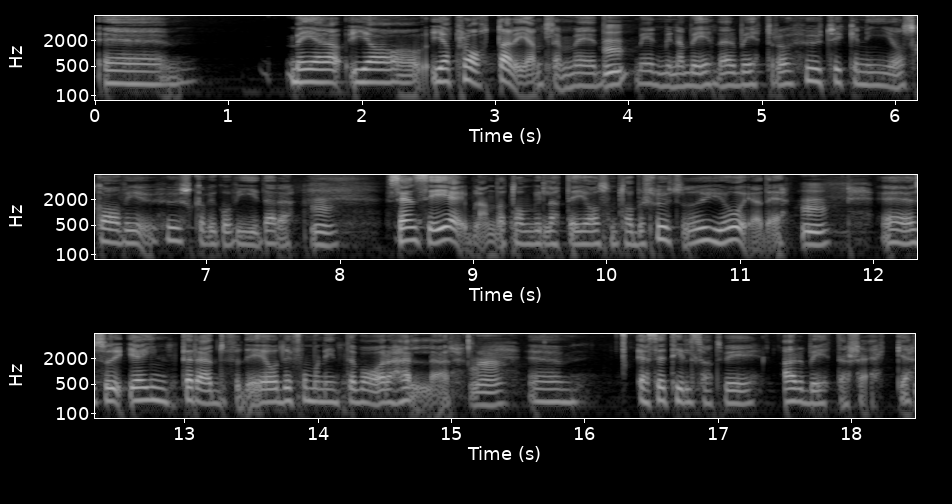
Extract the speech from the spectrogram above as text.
Eh, men jag, jag, jag pratar egentligen med, med mina medarbetare. Och hur tycker ni och ska vi, hur ska vi gå vidare? Sen ser jag ibland att de vill att det är jag som tar beslutet och då gör jag det. Eh, så jag är inte rädd för det och det får man inte vara heller. Eh, jag ser till så att vi arbetar säkert.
